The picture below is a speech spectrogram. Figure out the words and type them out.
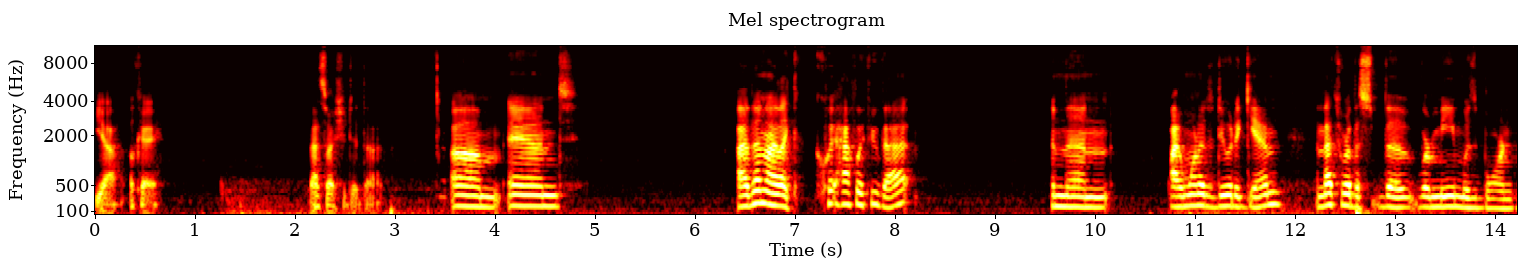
Yeah, okay. That's why she did that. Um and I then I like quit halfway through that. And then I wanted to do it again, and that's where the the where meme was born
